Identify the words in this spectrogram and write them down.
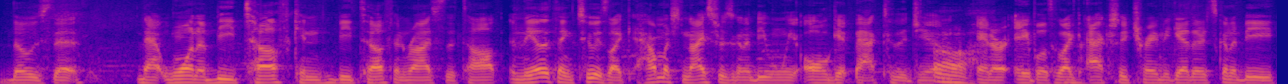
those that that want to be tough can be tough and rise to the top. And the other thing too is like how much nicer is going to be when we all get back to the gym Oh. and are able to like actually train together. It's going to be.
